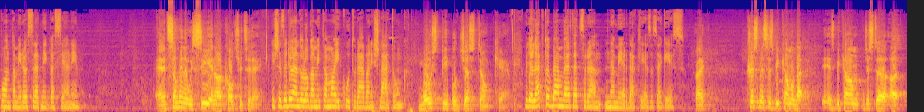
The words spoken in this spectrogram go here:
pont, amiről szeretnék beszélni. And it's something that we see in our culture today. És ez egy olyan dolog, amit a mai kultúrában is látunk. Most people just don't care, Hogy a legtöbb embert egyszerűen nem érdekli ez az egész. right? Christmas has become about has become just a, a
